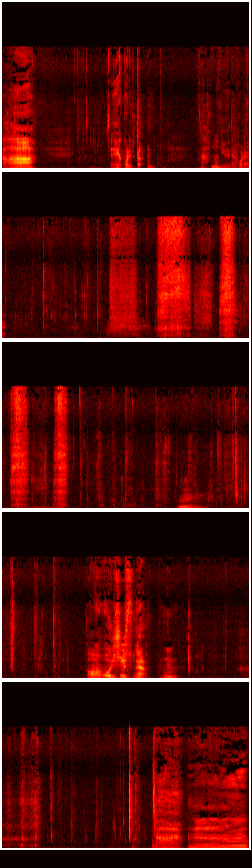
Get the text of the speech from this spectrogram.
ああ。えー、これだ、何の匂いだ、これ。うん。ああ、美味しいですね。うん。ああ、うん。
